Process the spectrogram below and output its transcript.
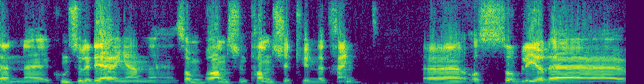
den eh, konsolideringen eh, som bransjen kanskje kunne trengt? Uh, og så blir det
